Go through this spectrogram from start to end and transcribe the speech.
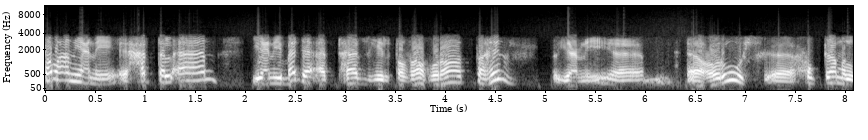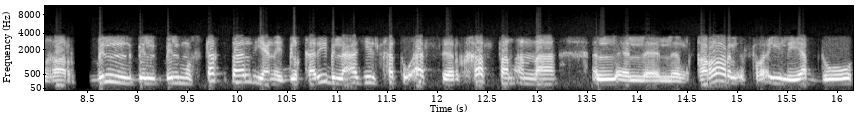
طبعا يعني حتى الآن يعني بدأت هذه التظاهرات تهز يعني آه، آه، عروش آه، حكام الغرب بالمستقبل يعني بالقريب العاجل ستؤثر خاصة أن القرار الإسرائيلي يبدو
